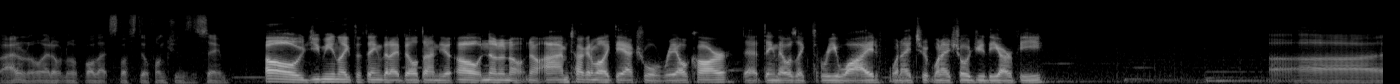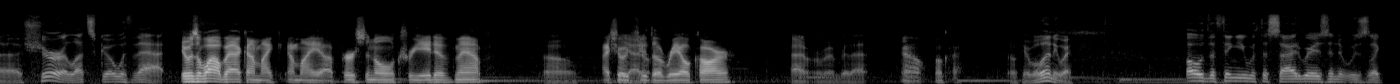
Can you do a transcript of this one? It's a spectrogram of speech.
I don't know. I don't know if all that stuff still functions the same. Oh, do you mean like the thing that I built on the? Oh, no, no, no, no. I'm talking about like the actual rail car, that thing that was like three wide when I when I showed you the RV. Sure. Let's go with that. It was a while back on my on my uh, personal creative map. Oh, I showed Yeah, you don't- the rail car. I don't remember that. Oh, okay. Okay. Well, anyway. Oh, the thingy with the sideways, and it was like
